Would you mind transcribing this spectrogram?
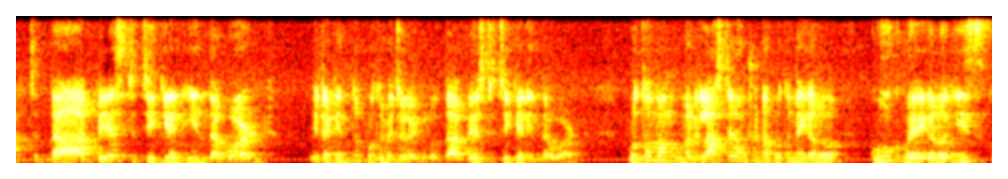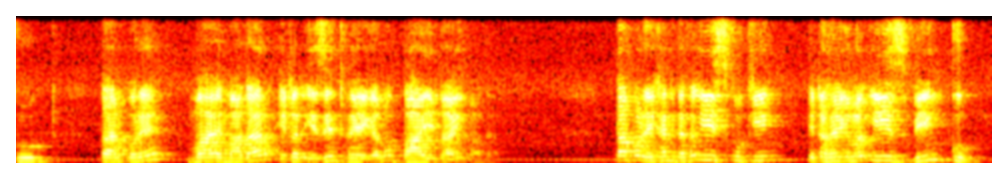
আচ্ছা the best chicken in the world এটা কিন্তু প্রথমে চলে গেল the best chicken in the world প্রথম মানে লাস্টের অংশটা প্রথমে গেল কুক হয়ে গেল ইজ কুকড তারপরে মাই মাদার এটার এজেন্ট হয়ে গেল বাই মাই মাদার তারপর এখানে দেখো ইজ কুকিং এটা হয়ে গেল ইজ বিং কুকড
